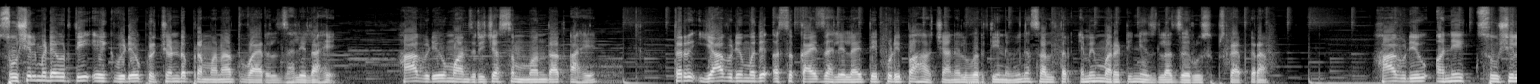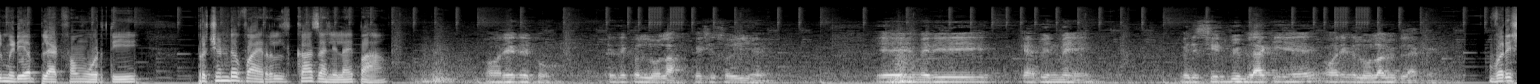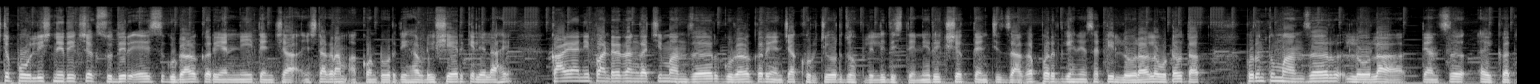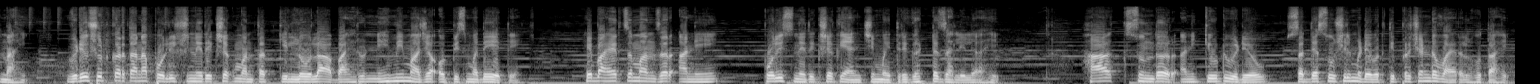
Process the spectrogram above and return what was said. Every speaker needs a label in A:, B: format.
A: Social मीडियावरती एक video प्रचंड प्रमाणात व्हायरल झालेला आहे. हा व्हिडिओ मांजरीच्या संबंधात आहे. तर या व्हिडिओमध्ये असं काय झालेलं आहे ते पुढे पहा. चॅनलवरती नवीन असाल तर एम एम मराठी न्यूजला जरूर सबस्क्राईब करा. हा व्हिडिओ अनेक सोशल मीडिया प्लॅटफॉर्मवरती प्रचंड व्हायरल का झालेला आहे पहा.
B: और ये देखो ये देखो लोला कैसी सोई है. ये मेरी कैबिन में मेरी सीट भी ब्लॅक ही आहे और एक लोला भी ब्लॅक आहे
A: वरिष्ठ पोलीस निरीक्षक सुधीर एस. गुडाळकर यांनी त्यांच्या इंस्टाग्राम अकाउंटवरती हा व्हिडिओ शेअर केलेला आहे. काळ्या आणि पांढऱ्या रंगाची मांजर गुडाळकर यांच्या खुर्चीवर झोपलेली दिसते. निरीक्षक त्यांची जागा परत घेण्यासाठी लोलाला उठवतात परंतु मांजर लोला त्यांचं ऐकत नाही. व्हिडिओ शूट करताना पोलीस निरीक्षक म्हणतात की लोला बाहेरून नेहमी माझ्या ऑफिसमध्ये येते. हे बाहेरचं मांजर आणि पोलीस निरीक्षक यांची मैत्री घट्ट झालेली आहे. हा सुंदर आणि क्यूट व्हिडिओ सध्या सोशल मीडियावरती प्रचंड व्हायरल होत आहे.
